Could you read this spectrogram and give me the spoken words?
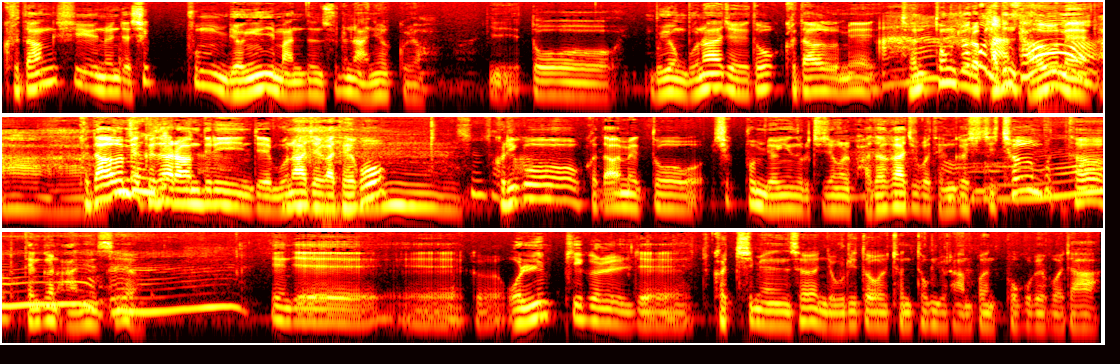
그 당시에는 이제 식품 명인이 만든 술은 아니었고요. 이 또 무역 문화재도 그 다음에 아, 전통주를 받은 나서? 다음에 아, 그 다음에 그 사람들이 이제 문화재가 되고 음. 그리고 그 다음에 또 식품 명인으로 지정을 받아가지고 된 것이지 처음부터 된 건 아니었어요. 음. 이제 에, 그 올림픽을 이제 거치면서 이제 우리도 전통주를 한번 보급해 보자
